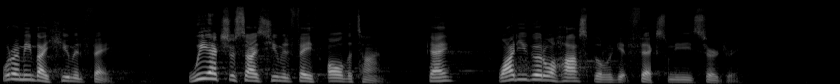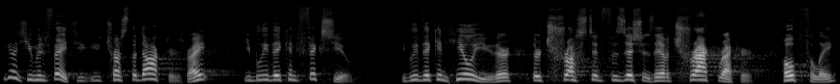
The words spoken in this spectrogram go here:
What do I mean by human faith? We exercise human faith all the time, okay? Why do you go to a hospital to get fixed when you need surgery? You got human faith. You, you trust the doctors, right? You believe they can fix you. You believe they can heal you. They're, they're trusted physicians. They have a track record, hopefully.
